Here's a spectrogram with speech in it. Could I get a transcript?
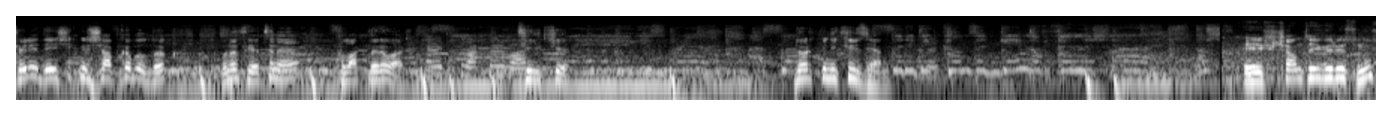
Şöyle değişik bir şapka bulduk. Bunun fiyatı ne? Kulakları var. Evet kulakları var. Tilki. 4200 yen. E, şu çantayı görüyorsunuz.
